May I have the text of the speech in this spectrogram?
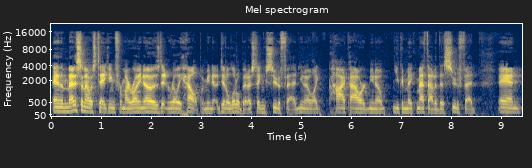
And the medicine I was taking for my runny nose didn't really help. I mean, it did a little bit. I was taking Sudafed, you know, like high powered, you know, you can make meth out of this Sudafed. And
